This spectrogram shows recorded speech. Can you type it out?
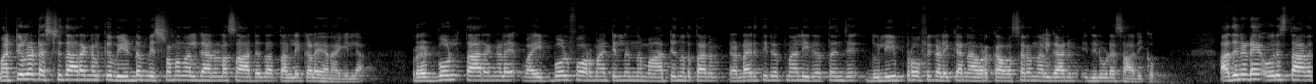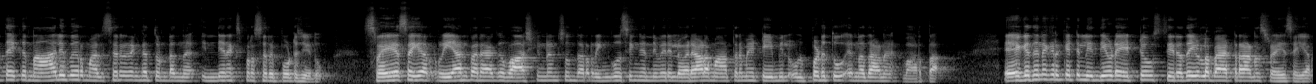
മറ്റുള്ള ടെസ്റ്റ് താരങ്ങൾക്ക് വീണ്ടും വിശ്രമം നൽകാനുള്ള സാധ്യത തള്ളിക്കളയാനാകില്ല. റെഡ് ബോൾ താരങ്ങളെ വൈറ്റ് ബോൾ ഫോർമാറ്റിൽ നിന്ന് മാറ്റി നിർത്താനും രണ്ടായിരത്തി ഇരുപത്തിനാല് ഇരുപത്തഞ്ച് ദുലീപ് ട്രോഫി കളിക്കാൻ അവർക്ക് അവസരം നൽകാനും ഇതിലൂടെ സാധിക്കും. അതിനിടെ ഒരു സ്ഥാനത്തേക്ക് നാല് പേർ മത്സര രംഗത്തുണ്ടെന്ന് ഇന്ത്യൻ എക്സ്പ്രസ് റിപ്പോർട്ട് ചെയ്തു. ശ്രേയസ് അയ്യർ റിയാൻ പരാഗ് വാഷിംഗ്ടൺ സുന്ദർ റിങ്കു സിംഗ് എന്നിവരിൽ ഒരാളെ മാത്രമേ ടീമിൽ ഉൾപ്പെടുത്തൂ എന്നതാണ് വാർത്ത. ഏകദിന ക്രിക്കറ്റിൽ ഇന്ത്യയുടെ ഏറ്റവും സ്ഥിരതയുള്ള ബാറ്ററാണ് ശ്രേയസ് അയ്യർ.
